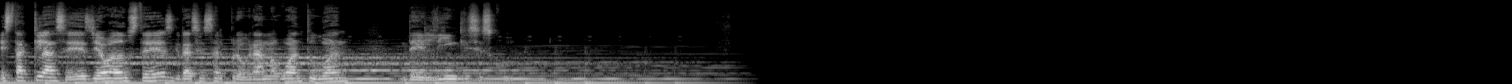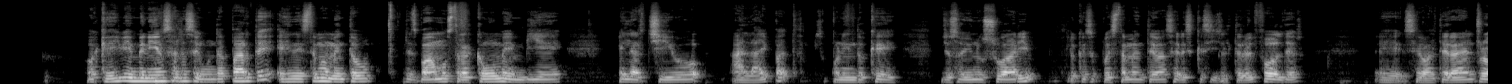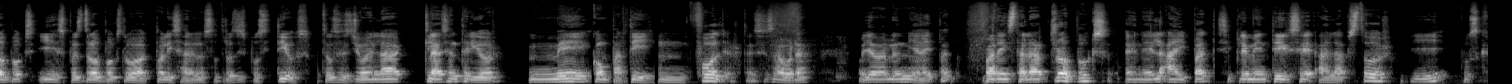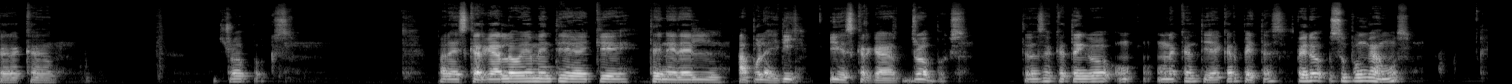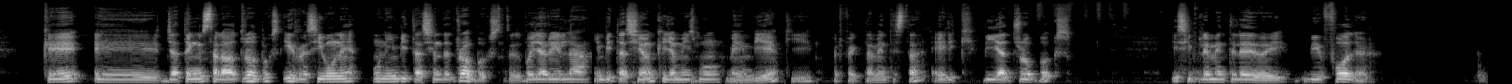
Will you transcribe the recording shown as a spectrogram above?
Esta clase es llevada a ustedes gracias al programa One to One del English School. Ok, bienvenidos a la segunda parte. En este momento les voy a mostrar cómo me envié el archivo al iPad, suponiendo que yo soy un usuario. Lo que supuestamente va a hacer es que si yo altero el folder, eh, se va a alterar en Dropbox y después Dropbox lo va a actualizar en los otros dispositivos. Entonces yo en la clase anterior me compartí un folder. Entonces ahora voy a verlo en mi iPad. Para instalar Dropbox en el iPad, simplemente irse al App Store y buscar acá Dropbox. Para descargarlo obviamente hay que tener el Apple ID y descargar Dropbox. Entonces acá tengo una cantidad de carpetas, pero supongamos que eh, ya tengo instalado Dropbox y recibo una, una, invitación de Dropbox. Entonces voy a abrir la invitación que yo mismo me envié. Aquí perfectamente está, Eric vía Dropbox. Y simplemente le doy View Folder.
